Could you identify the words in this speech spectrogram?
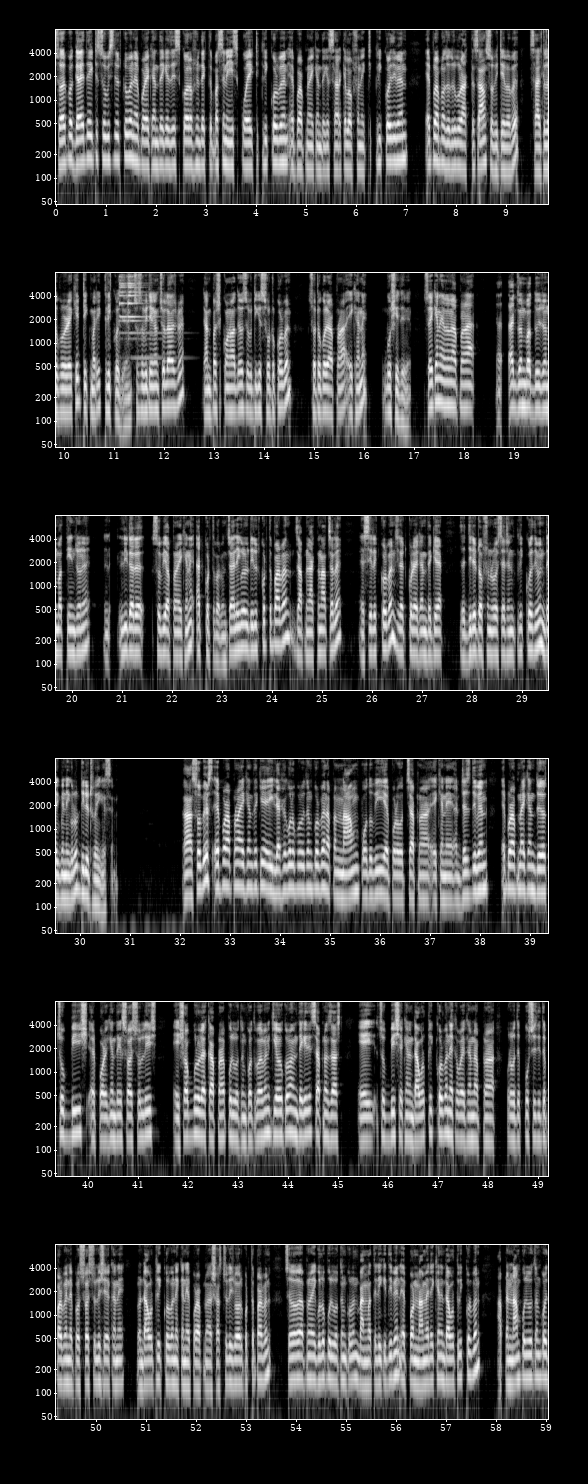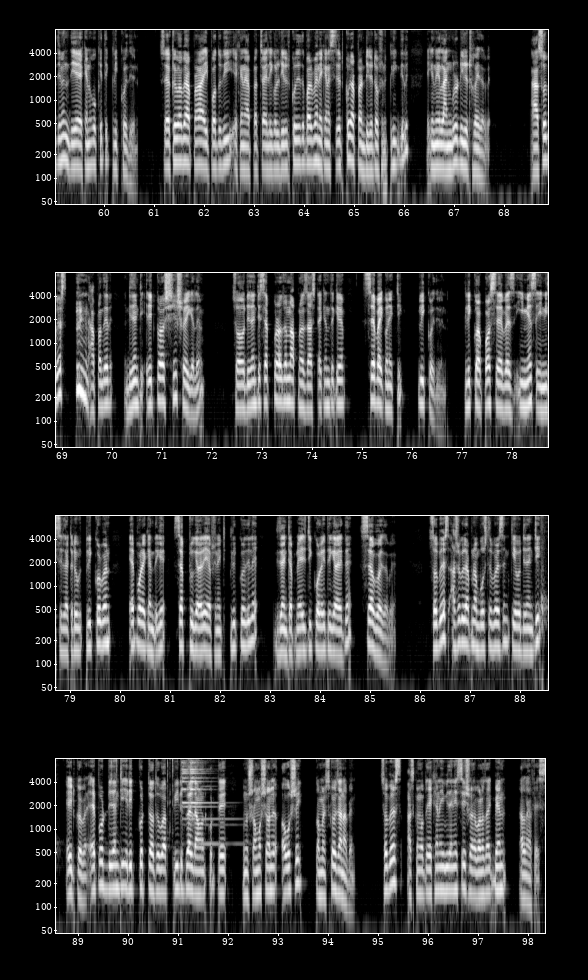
সো এরপর গ্যালারিতে একটি ছবি সিলেক্ট করবেন, এরপর এখান থেকে যে স্কোয়ার অপশন দেখতে পাচ্ছেন, এই স্কোয়ার একটি ক্লিক করবেন, এরপর আপনার এখান থেকে সার্কেল অপশনে একটি ক্লিক করে দিবেন। এরপর আপনার যতটুকু রাখতে চান, ছবিটি এভাবে সার্কেলের উপরে রেখে টিক মারি ক্লিক করে দিবেন। সো ছবিটি এখানে চলে আসবে, ডান পাশে কর্নার দিয়ে ছবিটিকে ছোটো করবেন, ছোটো করে আপনারা এখানে বসিয়ে দেবেন। সো এখানে এভাবে আপনারা একজন বা দুইজন বা তিনজনের লিডারের ছবি আপনারা এখানে অ্যাড করতে পারবেন। চাইলে এগুলো ডিলিট করতে পারবেন, যে আপনি রাখতে না চাইলে সিলেক্ট করবেন সিলেক্ট করে এখান থেকে যে ডিলিট অপশন রয়েছে, এখানে ক্লিক করে দেবেন, দেখবেন এগুলো ডিলিট হয়ে গেছে। সোভিয়েটস এরপর আপনারা এখান থেকে এই লেখাগুলো পরিবর্তন করবেন, আপনার নাম, পদবি, এরপর হচ্ছে আপনার এখানে অ্যাড্রেস দিবেন, এরপর আপনার এখানে দু হাজার চব্বিশ, এরপর এখান থেকে ছয়চল্লিশ, এই সবগুলো লেখা আপনারা পরিবর্তন করতে পারবেন। কীভাবে করবেন? আমি দেখে দিচ্ছি, আপনার জাস্ট এই চব্বিশ এখানে ডাবল ক্লিক করবেন, একেবারে এখানে আপনারা পরবর্তী পঁচিশ দিতে পারবেন, এরপর ছয়চল্লিশ এখানে ডাবল ক্লিক করবেন, এখানে এরপর আপনারা সাতচল্লিশ ব্যবহার করতে পারবেন। সেভাবে আপনারা এগুলো পরিবর্তন করবেন বাংলাতে লিখে দিবেন, এরপর নামের এখানে ডাবল ক্লিক করবেন, আপনার নাম পরিবর্তন করে দিবেন, দিয়ে এখানে ওকেতে ক্লিক করে দিবেন। সো একইভাবে আপনারা এই পদবি এখানে আপনার চাইলে এগুলো ডিলিট করে দিতে পারবেন, এখানে সিলেক্ট করে আপনার ডিলিট অপশনে ক্লিক দিলে এখানে লাইনগুলো ডিলিট হয়ে যাবে। আর সো বেশ, আপনাদের ডিজাইনটি এডিট করা শেষ হয়ে গেলে সো ডিজাইনটি সেভ করার জন্য আপনার জাস্ট এখান থেকে সেভ আইকন একটি ক্লিক করে দেবেন। ক্লিক করার পর সেভ এজ ইমেজ, এই নিচে লেখাটার উপর ক্লিক করবেন। এরপর এখান থেকে সেভ টু গ্যালারি অপশনে একটি ক্লিক করে দিলে ডিজাইনটি আপনার এইচডি কোয়ালিটি গ্যালারিতে সেভ হয়ে যাবে। সো বেশ আশা করি আপনারা বুঝতে পেরেছেন কীভাবে ডিজাইনটি এডিট করবেন। এরপর ডিজাইনটি এডিট করতে অথবা পিডি ফাইল ডাউনলোড করতে কোনো সমস্যা হলে অবশ্যই কমেন্টস করে জানাবেন। সো বেশ আজকের মতো এখানেই বিদায় নিচ্ছি। সবাই ভালো থাকবেন। আল্লাহ হাফেজ।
